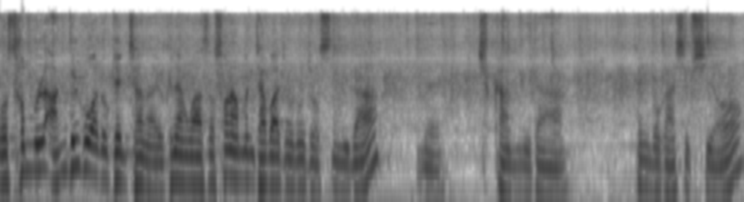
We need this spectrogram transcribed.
뭐 선물 안 들고 와도 괜찮아요. 그냥 와서 손 한번 잡아줘도 좋습니다. 네, 축하합니다. 행복하십시오.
